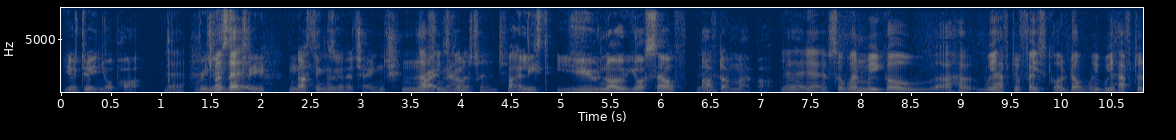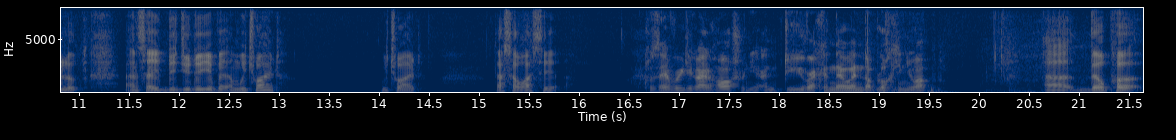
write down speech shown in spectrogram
you're doing your part. yeah they- Realistically, nothing's going to change. Nothing's now, gonna change. But at least you know yourself. I've done my part. Yeah, yeah. So when we go, uh, we have to face God, don't we? We have to look and say, "Did you do your bit?" And we tried. We tried. That's how I see it. Because they're really going harsh on you. And do you reckon they'll end up locking you up? Uh, they'll put.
